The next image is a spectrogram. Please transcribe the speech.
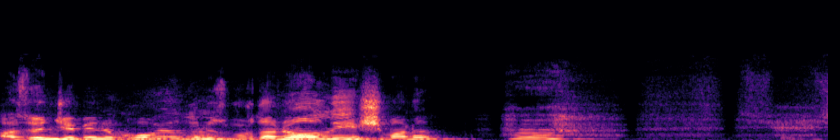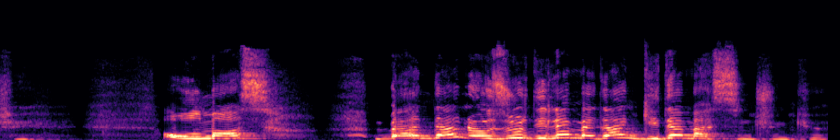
Az önce beni kovuyordunuz burada. Ne oldu Yeşim Hanım? Olmaz. Benden özür dilemeden gidemezsin çünkü.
